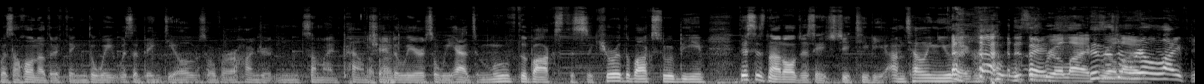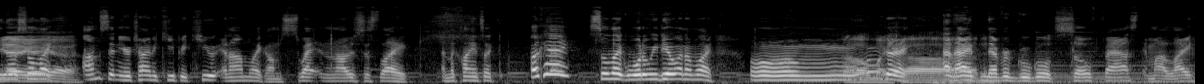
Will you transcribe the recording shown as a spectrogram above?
Was a whole nother thing. The weight was a big deal. It was over a hundred and some odd pound Okay. chandelier, so we had to move the box to secure the box to a beam. This is not all just HGTV. I'm telling you, like This is real life, This real is life. real life, you know. Yeah, So yeah, like, yeah. I'm sitting here trying to keep it cute, and I'm like, I'm sweating, and I was just like, and the client's like, okay, so like, what do we do? And I'm like. Um, Oh my okay. And I've never Googled so fast in my life.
